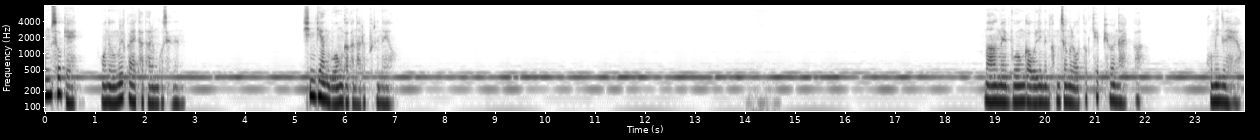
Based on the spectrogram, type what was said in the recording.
꿈속에 어느 우물가에 다다른 곳에는 신비한 무언가가 나를 부르네요. 마음에 무언가 올리는 감정을 어떻게 표현할까 고민을 해요.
